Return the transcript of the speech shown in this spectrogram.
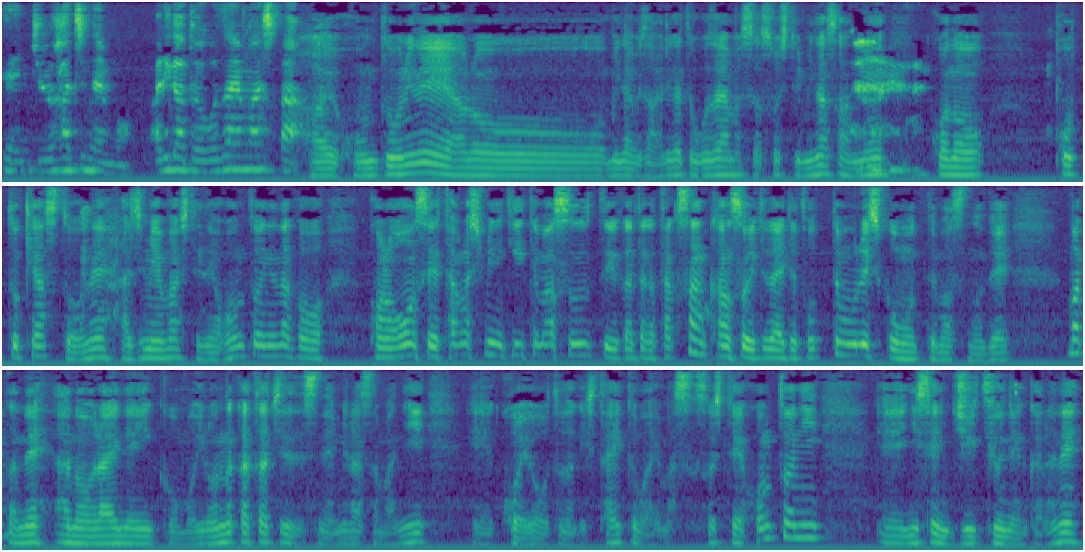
生、2018年もありがとうございました。はい、本当にね、あの南さんありがとうございました。そして皆さんね、このポッドキャストをね、始めましてね、本当になんかこの音声楽しみに聞いてますっていう方がたくさん感想をいただいてとっても嬉しく思ってますので、またね、あの来年以降もいろんな形でですね、皆様に声をお届けしたいと思います。そして本当に2019年からね、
